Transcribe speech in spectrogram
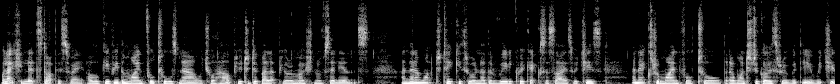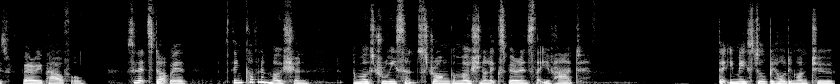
well, actually, let's start this way. I will give you the mindful tools now, which will help you to develop your emotional resilience. And then I want to take you through another really quick exercise, which is an extra mindful tool that I wanted to go through with you, which is very powerful. So let's start with think of an emotion, a most recent strong emotional experience that you've had that you may still be holding on to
